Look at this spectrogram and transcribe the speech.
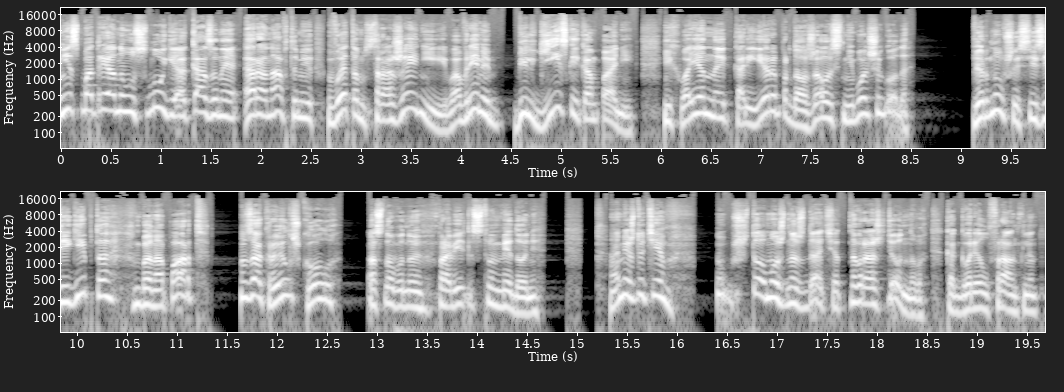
Несмотря на услуги, оказанные аэронавтами в этом сражении во время бельгийской кампании, их военная карьера продолжалась не больше года. Вернувшись из Египта, Бонапарт закрыл школу, основанную правительством в Медоне. А между тем, ну, что можно ждать от новорожденного, как говорил Франклин?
